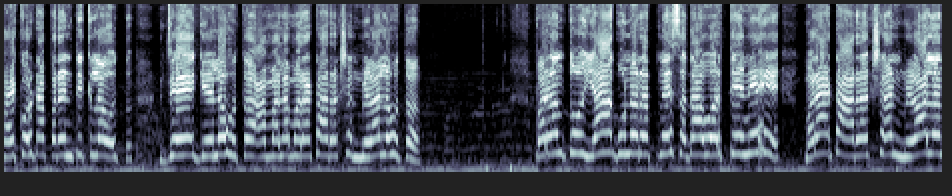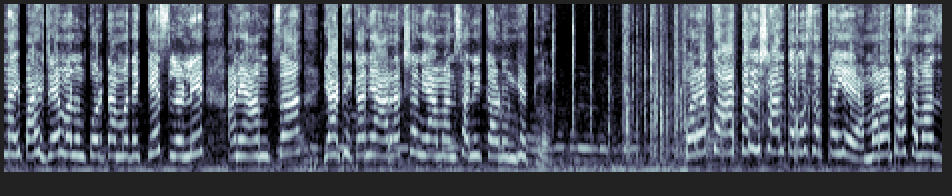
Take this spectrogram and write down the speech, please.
हायकोर्टापर्यंत टिकलं होतं. जे गेलं होतं आम्हाला मराठा आरक्षण मिळालं होतं. परंतु या गुणरत्ने सदावर्तेने मराठा आरक्षण मिळालं नाही पाहिजे म्हणून कोर्टामध्ये केस लढली आणि आमचं या ठिकाणी आरक्षण या माणसाने काढून घेतलं. परंतु आताही शांत बसत नाहीये. मराठा समाज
